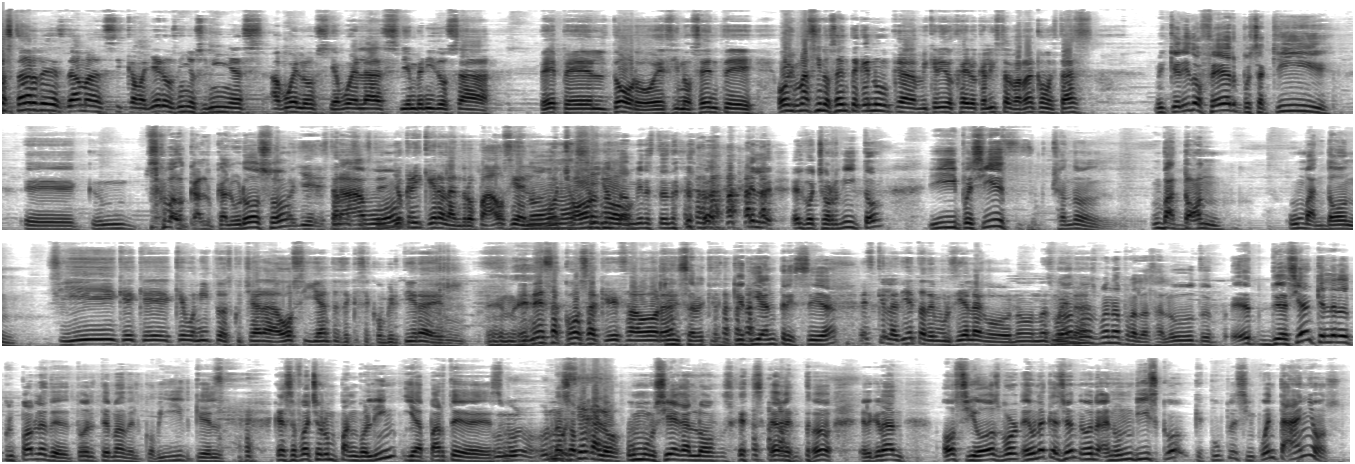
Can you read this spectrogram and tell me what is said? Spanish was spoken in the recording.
buenas tardes, damas y caballeros, niños y niñas, abuelos y abuelas. Bienvenidos a Pepe el Toro es inocente. Hoy más inocente que nunca, mi querido Jairo Calisto Albarrán, ¿cómo estás? Mi querido Fer, pues aquí eh, un sábado cal- caluroso, Oye, estamos, bravo. este, yo creí que era la andropausia, el no, no, bochorno. sí, yo también estoy el, el bochornito. Y pues sí, escuchando un bandón, un bandón. Sí, qué, qué, qué bonito escuchar a Ozzy antes de que se convirtiera en, En- en esa cosa que es ahora. Quién sabe qué, qué diantre sea. Es que la dieta de murciélago no, no es No, buena. no es buena para la salud. Eh, decían que él era el culpable de todo el tema del COVID, que él que se fue a echar un pangolín y aparte... Un mur- un so- murciégalo. Un murciégalo. Se, se aventó el gran Ozzy Osbourne en una canción, en un disco que cumple 50 años.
